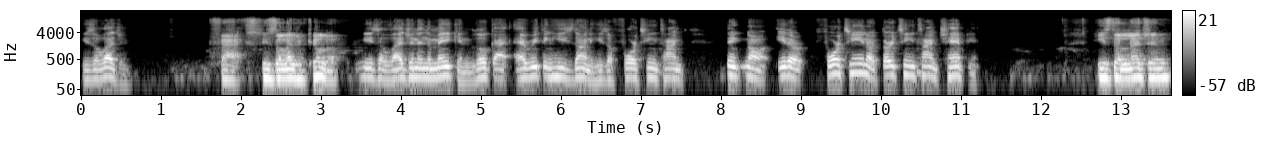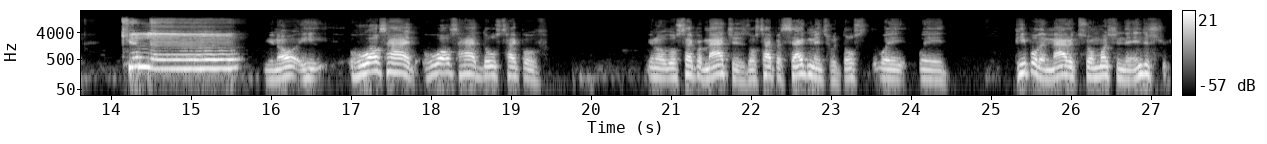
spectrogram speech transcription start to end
He's a legend. Facts. He's the legend killer. He's a legend in the making. Look at everything he's done. He's a 14 time, think no, either 14 or 13 time champion. He's the legend killer. You know, he who else had who else had those type of you know, those type of matches, those type of segments with those with with people that mattered so much in the industry.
